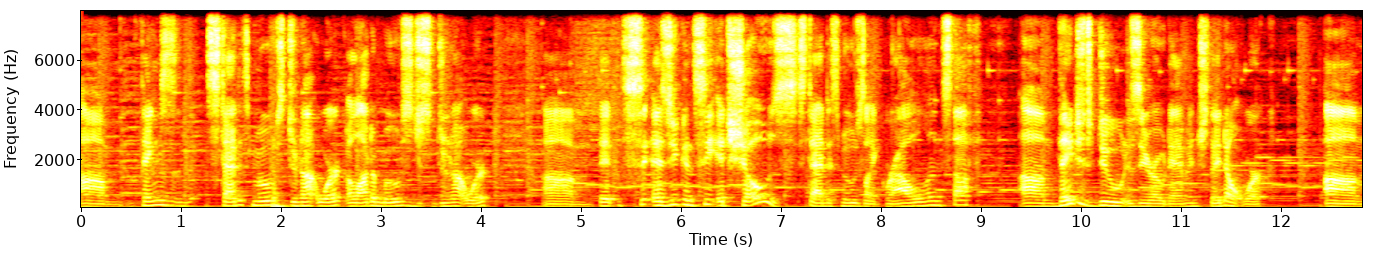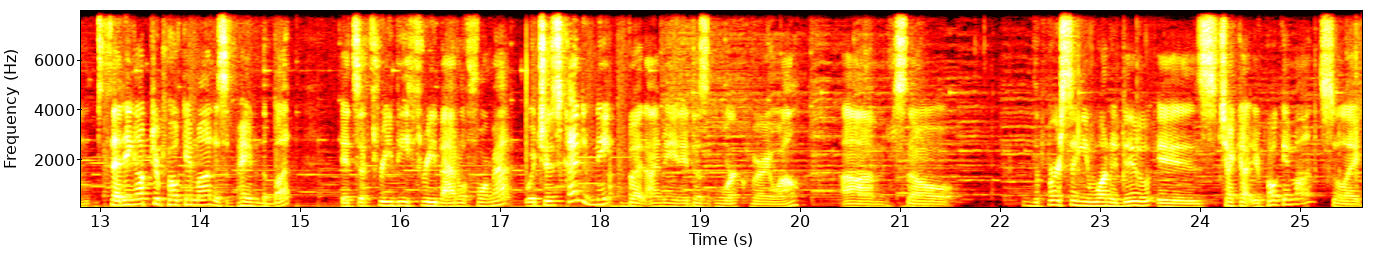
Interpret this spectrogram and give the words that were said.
Um, things, status moves do not work. A lot of moves just do not work. Um, it, as you can see, it shows status moves like Growl and stuff. Um, they just do zero damage. They don't work. Um, setting up your Pokemon is a pain in the butt. It's a 3v3 battle format, which is kind of neat, but I mean, it doesn't work very well. Um, so the first thing you want to do is check out your Pokemon. So like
